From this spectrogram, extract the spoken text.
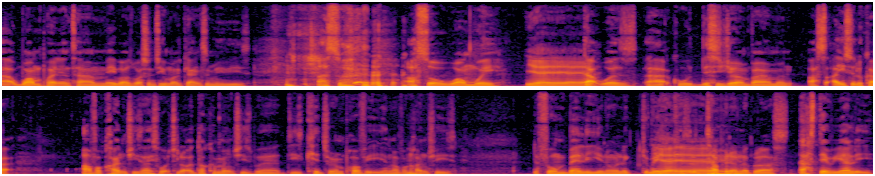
at one point in time, maybe I was watching too much gangster movies. I saw I saw one way Yeah, yeah, yeah. yeah. that was uh, called "This Is Your Environment." I, I used to look at other countries. I used to watch a lot of documentaries where these kids are in poverty in other Mm. countries. The film Belly, you know, when the Jamaican Yeah, kids yeah, are tapping on the glass. That's their reality.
